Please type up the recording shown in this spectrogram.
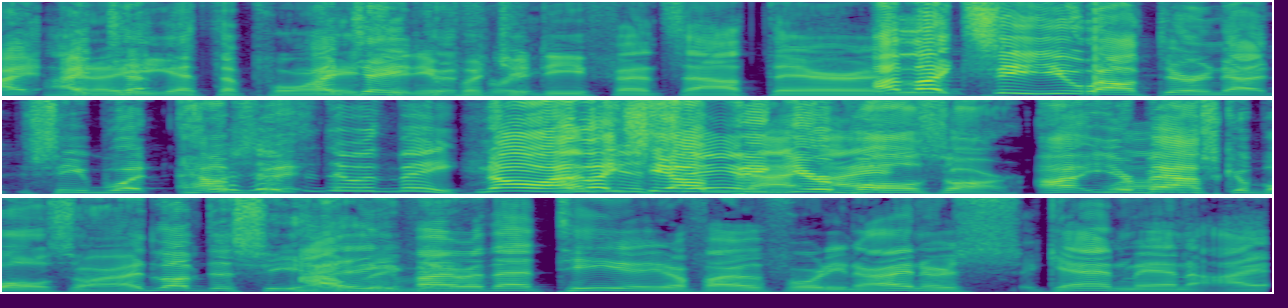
I, I, know ta- you get the I points and you put three. your defense out there. I like to see you out there and that. See what how What big. have to do with me? No, I I'm like to just see how saying, big I- your I- balls are. Uh, your Well, basketballs are. I'd love to see how I think big. if I were that team, you know, if I were the 49ers, again, man, I,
